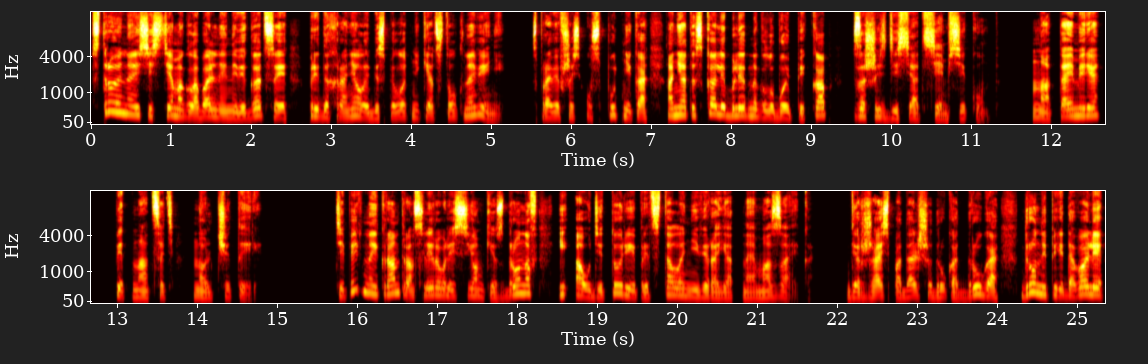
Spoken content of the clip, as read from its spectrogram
Встроенная система глобальной навигации предохраняла беспилотники от столкновений. Справившись у спутника, они отыскали бледно-голубой пикап за 67 секунд. На таймере 15.04. Теперь на экран транслировались съемки с дронов, и аудитории предстала невероятная мозаика. Держась подальше друг от друга, дроны передавали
